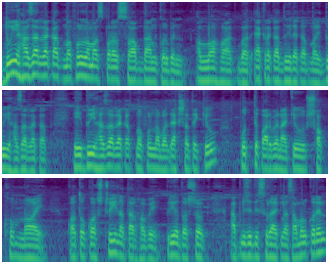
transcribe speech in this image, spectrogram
দুই হাজার রাকাত নফল নামাজ পড়ার সব দান করবেন। আল্লাহ আকবার। এক রাকাত, দুই রাকাত নয়, দুই হাজার রাকাত। এই দুই হাজার রাকাত নফল নামাজ একসাথে কেউ পড়তে পারবে না, কেউ সক্ষম নয়। কত কষ্টই না তার হবে। প্রিয় দর্শক, আপনি যদি সুরা ক্লাস আমল করেন,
